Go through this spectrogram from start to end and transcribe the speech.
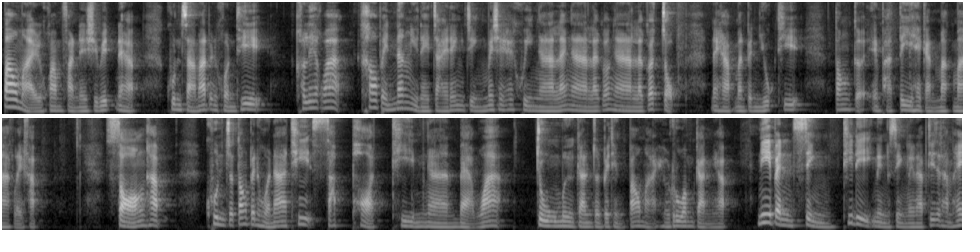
เป้าหมายหรือความฝันในชีวิตนะครับ คุณสามารถเป็นคนที่ เขาเรียกว่าเข้าไปนั่งอยู่ในใจได้จริง ไม่ใช่แค่คุยงานและงานแล้วก็งานแล้วก็จบนะครับ มันเป็นยุคที่ต้องเกิดเอมพัตตีให้กันมาก ๆ เลยครับ 2. ครับ คุณจะต้องเป็นหัวหน้าที่ซับพอร์ตทีมงานแบบว่าจูงมือกันจนไปถึงเป้าหมายร่วมกันครับ นี่เป็นสิ่งที่ดีอีกหนึ่งสิ่งเลยนะครับ ที่จะทำให้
